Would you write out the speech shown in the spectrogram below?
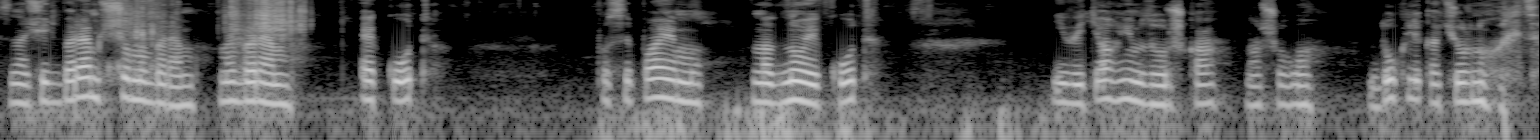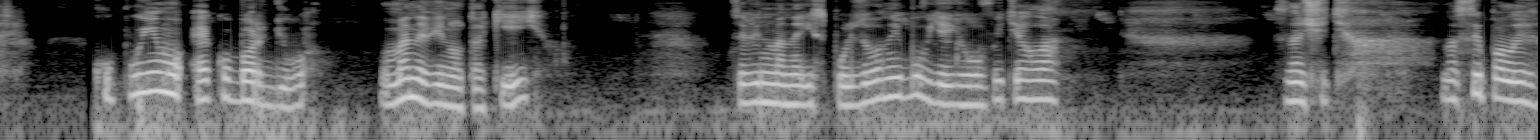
Значить, беремо, що ми беремо? Ми беремо екот, посипаємо на дно екот і витягуємо з горшка нашого дохліка чорного рицаря. Купуємо екобордюр. У мене він отакий. Це він в мене іспользований був, я його витягла. Значить, насипали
